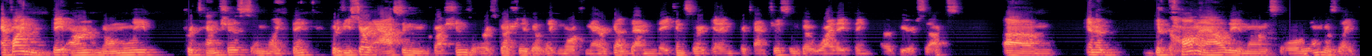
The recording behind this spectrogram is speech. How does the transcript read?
I find they aren't normally pretentious and like think, but if you start asking them questions, or especially about like North America, then they can start getting pretentious about why they think our beer sucks. Um, and a the commonality amongst all of them was like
